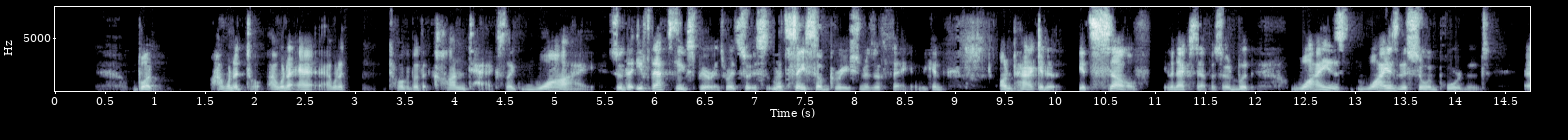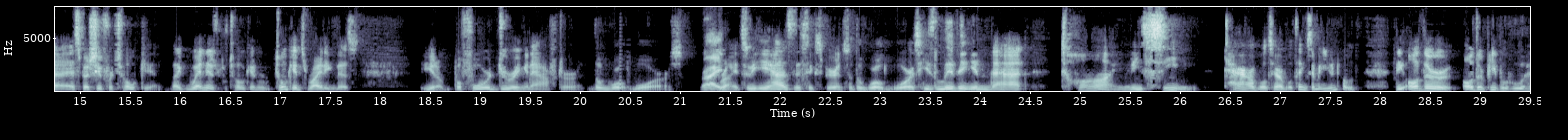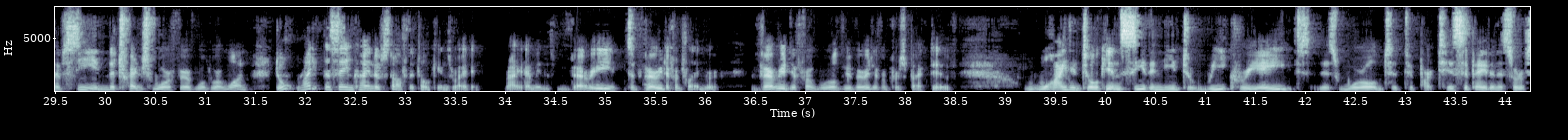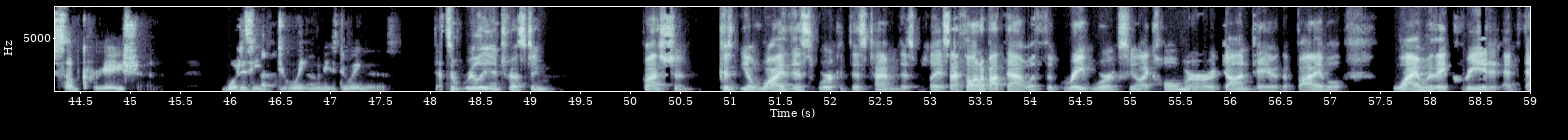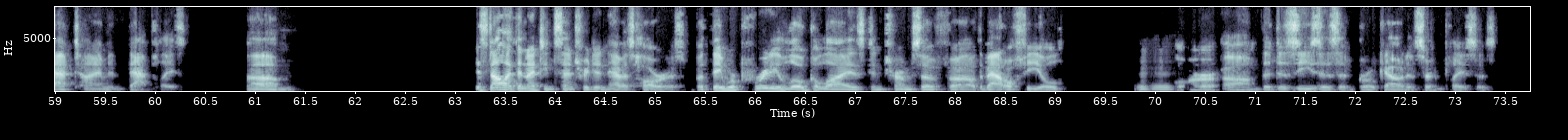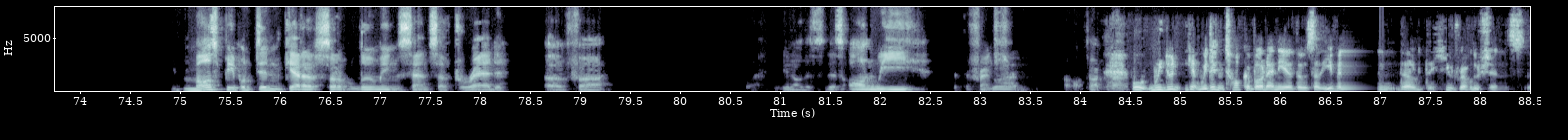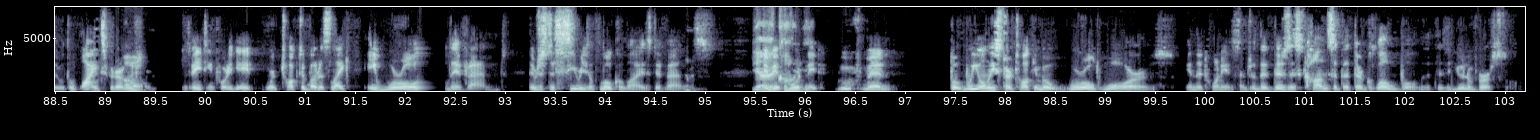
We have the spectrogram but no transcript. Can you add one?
but I want to talk I want to I want to talk about the context, like why. So that if that's the experience, right? So let's say subcreation is a thing, and we can unpack it itself in the next episode. But why is why is this so important, uh, especially for Tolkien? Like when is Tolkien Tolkien's writing this? You know, before, during, and after the World Wars, right? Right. So he has this experience of the World Wars. He's living in that time, and he's seen terrible, terrible things. I mean, you know, the other other people who have seen the trench warfare of World War One don't write the same kind of stuff that Tolkien's writing, right? I mean, it's very, it's a very different flavor, very different worldview, very different perspective. Why did Tolkien see the need to recreate this world to, to participate in this sort of sub-creation? What is he doing when he's doing this? That's a really interesting question because you know why this work at this time in this place? I thought about that with the great works you know like homer or dante or the bible. Why were they created at that time in that place? Um, it's not like the 19th century didn't have its horrors but they were pretty localized in terms of uh, the battlefield mm-hmm. or um, the diseases that broke out in certain places most people didn't get a sort of looming sense of dread of uh, you know this this ennui that the French talk about. Well, we didn't. Yeah, we didn't talk about any of those. Even the the huge revolutions, the widespread revolutions oh. of 1848, weren't talked about as like a world event. They're just a series of localized events. Yeah, maybe a coordinated movement. But we only start talking about world wars in the 20th century. That there's this concept that they're global, that they're universal.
